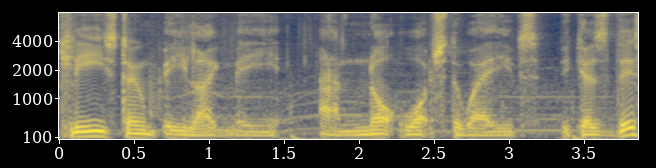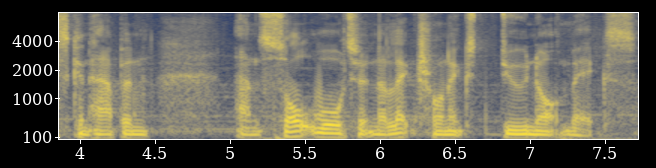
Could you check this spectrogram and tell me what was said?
Please don't be like me and not watch the waves because this can happen and salt water and electronics do not mix.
